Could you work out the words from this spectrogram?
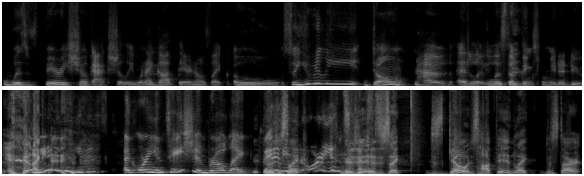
was very shook actually when I Mhm. got there and I was like, oh, so you really don't have a list of things for me to do. They didn't even give us an orientation, bro. Like they didn't even like- orient it was, us. just, it was just like just go, just hop in, like just start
